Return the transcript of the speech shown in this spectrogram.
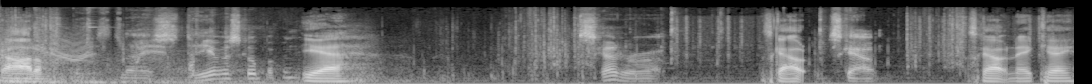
Got him. Nice. Did he have a scope weapon? Yeah. Scout or Scout. scout? Scout and AK.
